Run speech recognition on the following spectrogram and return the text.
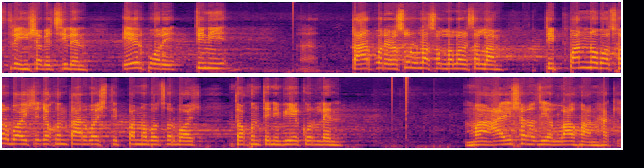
স্ত্রী হিসাবে ছিলেন। এরপরে তিনি, তারপরে রসুল্লাহ সাল্লা সাল্লাম তিপ্পান্ন বছর বয়সে, যখন তার বয়স তিপ্পান্ন বছর বয়স, তখন তিনি বিয়ে করলেন মা আয়েশা রাজি আল্লাহ আনহাকে।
